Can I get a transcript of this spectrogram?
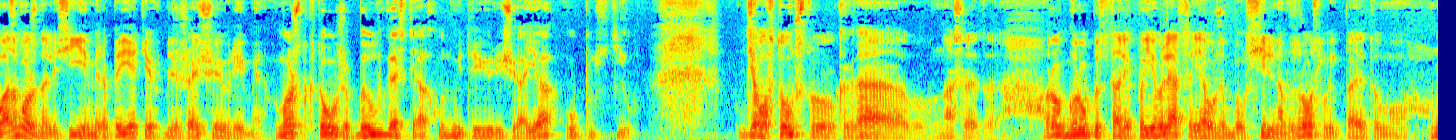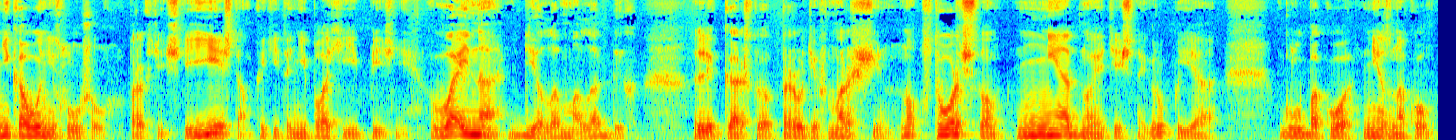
Возможно ли сие мероприятие в ближайшее время? Может, кто уже был в гостях у Дмитрия Юрьевича, а я упустил. Дело в том, что когда наши это, рок-группы стали появляться, я уже был сильно взрослый, поэтому никого не слушал практически. И есть там какие-то неплохие песни. Война – дело молодых. Лекарство против морщин. Но с творчеством ни одной отечественной группы я глубоко не знаком.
